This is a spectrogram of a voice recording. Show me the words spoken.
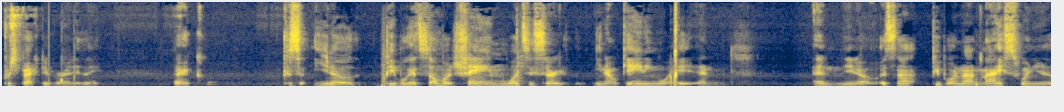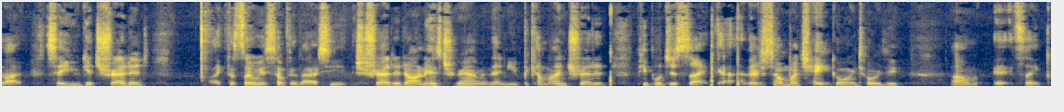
perspective or anything, like because you know people get so much shame once they start you know gaining weight and and you know it's not people are not nice when you're like say you get shredded like that's always something that I see shredded on Instagram, and then you become unshredded. People just like uh, there's so much hate going towards you. Um, it's like, like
